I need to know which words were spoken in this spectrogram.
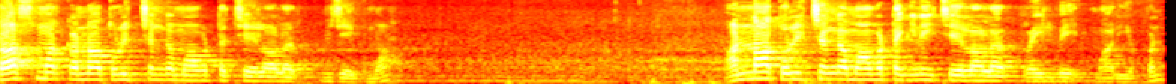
டாஸ்மாக் அண்ணா தொழிற்சங்க மாவட்ட செயலாளர் விஜயகுமார் அண்ணா தொழிற்சங்க மாவட்ட இணைச் செயலாளர் ரயில்வே மாரியப்பன்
